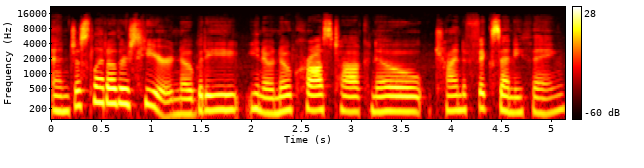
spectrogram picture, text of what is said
and just let others hear. Nobody, you know, no crosstalk, no trying to fix anything.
